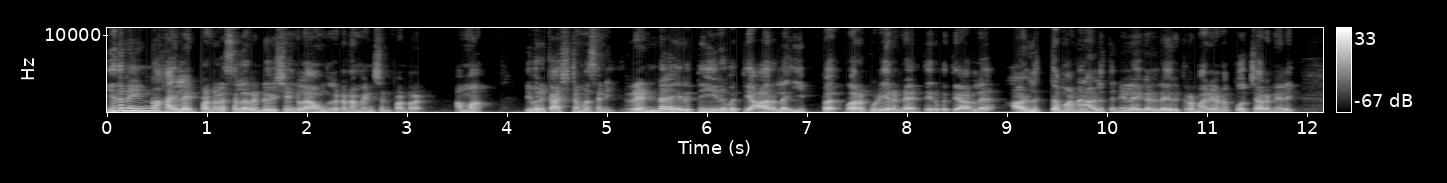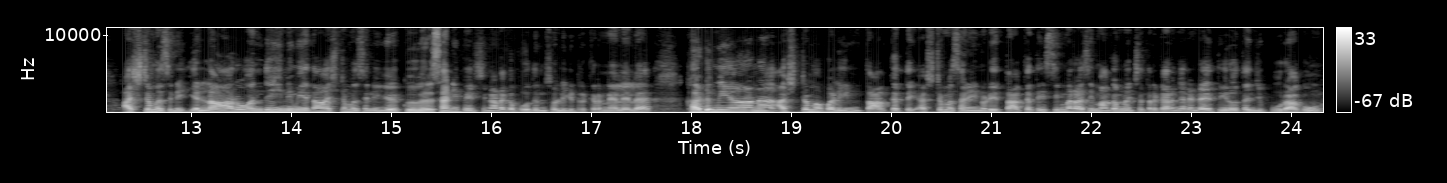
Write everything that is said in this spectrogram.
இதனை இன்னும் ஹைலைட் பண்ணுற சில ரெண்டு விஷயங்களை அவங்ககிட்ட நான் மென்ஷன் பண்ணுறேன் அம்மா இவருக்கு அஷ்டம சனி. ரெண்டாயிரத்தி இருபத்தி ஆறில் இப்போ வரக்கூடிய ரெண்டாயிரத்தி இருபத்தி ஆறில் அழுத்த மன அழுத்த நிலைகளில் இருக்கிற மாதிரியான கோச்சார நிலை. அஷ்டம சனி எல்லாரும் வந்து இனிமே தான் அஷ்டம சனி சனி பயிற்சி நடக்க போகுதுன்னு சொல்லிக்கிட்டு இருக்கிற நிலையில கடுமையான அஷ்டம பலியின் தாக்கத்தை அஷ்டம சனியினுடைய தாக்கத்தை சிம்மராசி மகம் நட்சத்திரக்காரங்க ரெண்டாயிரத்தி இருபத்தஞ்சு பூராகவும்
